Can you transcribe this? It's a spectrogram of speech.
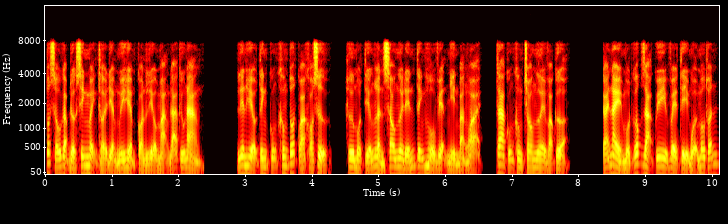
tốt xấu gặp được sinh mệnh thời điểm nguy hiểm còn liệu mạng đã cứu nàng liên hiệu tinh cũng không tốt quá khó xử thư một tiếng lần sau ngươi đến tính hồ viện nhìn bà ngoại, ta cũng không cho ngươi vào cửa. Cái này một gốc dạ quy về tỷ mỗi mâu thuẫn,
